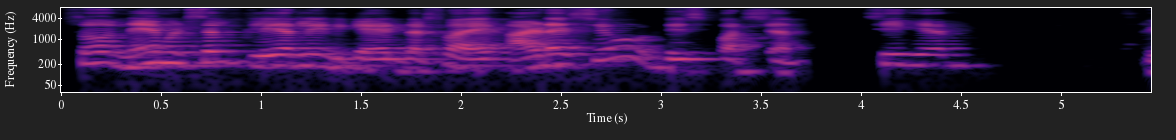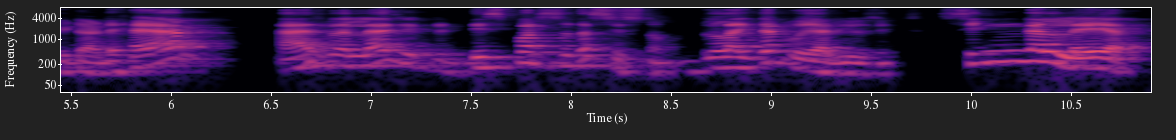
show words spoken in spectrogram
So name itself clearly indicate that's why adhesive dispersion. See here, it adhere as well as it disperses the system. Like that we are using single layer,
